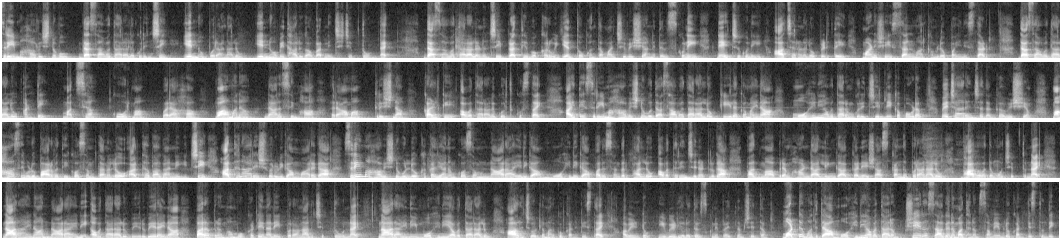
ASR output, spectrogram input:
శ్రీ మహావిష్ణువు దశావతారాల గురించి ఎన్నో పురాణాలు ఎన్నో విధాలుగా వర్ణించి చెప్తూ ఉంటాయి. దశావతారాల నుంచి ప్రతి ఒక్కరూ ఎంతో కొంత మంచి విషయాన్ని తెలుసుకుని నేర్చుకుని ఆచరణలో పెడితే మనిషి సన్మార్గంలో పయనిస్తాడు. దశావతారాలు అంటే మత్స్య కూర్మ వరాహ వామన నారసింహ రామ కృష్ణ కల్కి అవతారాలు గుర్తుకొస్తాయి. అయితే శ్రీ మహావిష్ణువు దశావతారాల్లో కీలకమైన మోహిని అవతారం గురించి లేకపోవడం విచారించదగ్గ విషయం. మహాశివుడు పార్వతీ కోసం తనలో అర్ధభాగాన్ని ఇచ్చి అర్ధనారీశ్వరుడిగా మారగా శ్రీ మహావిష్ణువు లోక కళ్యాణం కోసం నారాయణిగా మోహినిగా పలు సందర్భాల్లో అవతరించినట్లుగా పద్మ బ్రహ్మాండ లింగ గణేష స్కంద పురాణాలు భాగవతము చెప్తున్నాయి. నారాయణ నారాయణి అవతారాలు వేరువేరైనా పరబ్రహ్మం ఒక్కటేనని పురాణాలు చెప్తూ ఉన్నాయి. నారాయణి మోహిని అవతారాలు ఆరు చోట్ల మనకు కనిపిస్తాయి. అవేంటో ఈ వీడియోలో తెలుసుకునే ప్రయత్నం చేద్దాం. మొట్టమొదట మోహిని అవతారం క్షీరసాగన మథనం సమయంలో కనిపిస్తుంది.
